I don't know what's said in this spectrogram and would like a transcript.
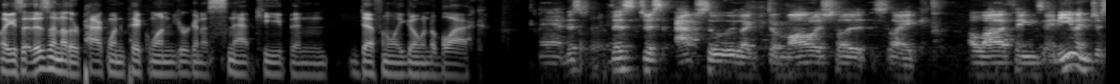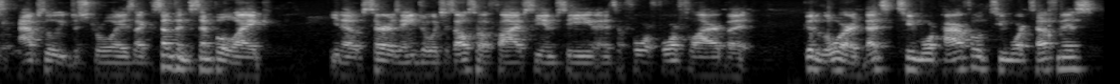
Like I said, this is another pack one, pick one. You're gonna snap keep and definitely go into black. Man, this this just absolutely like demolished uh, like a lot of things, and even just absolutely destroys like something simple like you know Serra's Angel, which is also a five CMC and it's a four four flyer. But good lord, that's two more powerful, two more toughness,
